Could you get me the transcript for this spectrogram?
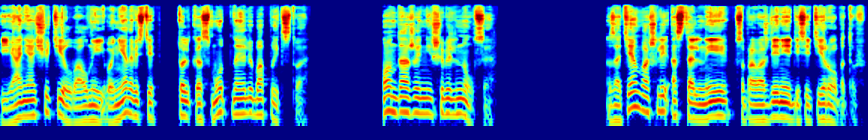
Я не ощутил волны его ненависти, только смутное любопытство. Он даже не шевельнулся. Затем вошли остальные в сопровождении десяти роботов.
